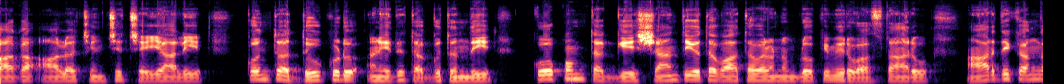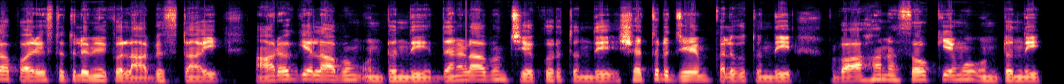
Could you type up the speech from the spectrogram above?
బాగా ఆలోచించి చేయాలి కొంత దూకుడు అనేది తగ్గుతుంది. కోపం తగ్గి శాంతియుత వాతావరణంలోకి మీరు వస్తారు. ఆర్థికంగా పరిస్థితులు మీకు లాభిస్తాయి. ఆరోగ్య లాభం ఉంటుంది. ధనలాభం చేకూరుతుంది. శత్రు జయం కలుగుతుంది. వాహన సౌఖ్యము ఉంటుంది.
